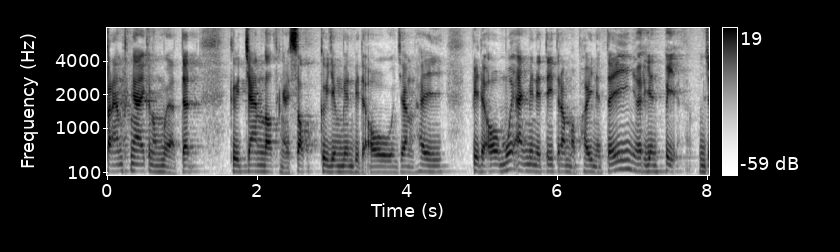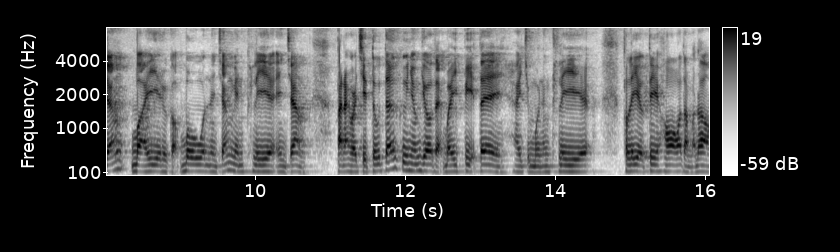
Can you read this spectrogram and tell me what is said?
5ថ្ងៃក្នុងមួយអាទិត្យ គឺច័ន្ទដល់ថ្ងៃសុក្រគឺយើងមានវីដេអូអញ្ចឹងហើយវីដេអូមួយអាចមាននាទីត្រឹម20នាទីរៀនពាក្យអញ្ចឹង3ឬក៏4អញ្ចឹងមាន clear អីអញ្ចឹងប៉ុន្តែគាត់ជាទូទៅគឺខ្ញុំយកតែ3ពាក្យទេហើយជាមួយនឹង clear clear ឧទាហរណ៍តែម្ដង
